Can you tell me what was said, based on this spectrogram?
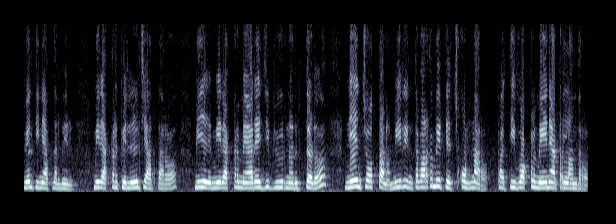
వేలు తినేస్తున్నారు మీరు. మీరు ఎక్కడ పెళ్ళిళ్ళు చేస్తారో మీరు మీరు ఎక్కడ మ్యారేజ్ ప్యూర్ నడుపుతాడో నేను చూస్తాను. మీరు ఇంతవరకు మీరు తెచ్చుకుంటున్నారు. ప్రతి ఒక్కరు మేనేటర్లు అందరూ.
